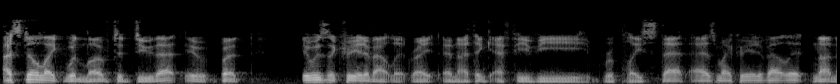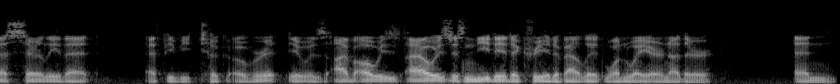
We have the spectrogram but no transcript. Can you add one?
I still like would love to do that, it, but it was a creative outlet, right? And I think FPV replaced that as my creative outlet. Not necessarily that FPV took over it. It was, I've always, I always just needed a creative outlet one way or another. And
